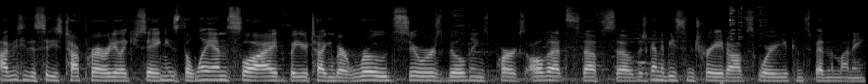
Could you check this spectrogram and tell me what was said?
Obviously, the city's top priority, like you're saying, is the landslide, but you're talking about roads, sewers, buildings, parks, all that stuff. So there's going to be some trade-offs where you can spend the money.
